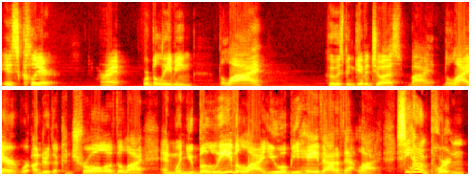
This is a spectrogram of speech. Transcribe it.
is clear. All right? We're believing the lie who has been given to us by the liar. We're under the control of the lie. And when you believe a lie, you will behave out of that lie. See how important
